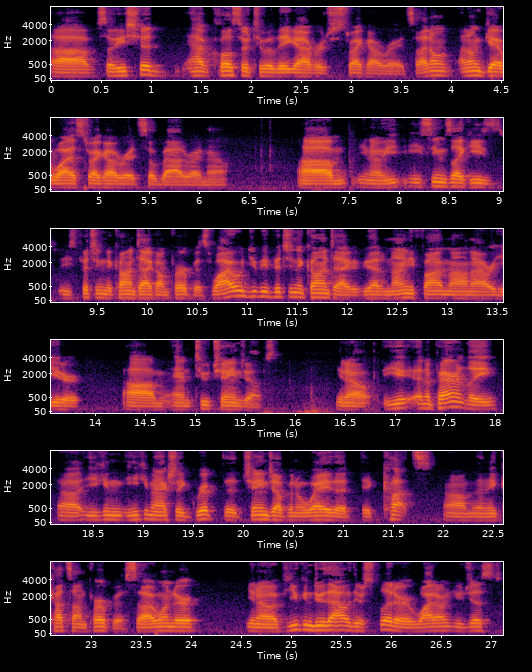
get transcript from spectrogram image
uh, so he should have closer to a league average strikeout rate. So I don't I don't get why his strikeout rate's so bad right now. Um, you know, he, he seems like he's he's pitching to contact on purpose. Why would you be pitching to contact if you had a 95 mile an hour heater um, and two changeups? You know, he, and apparently uh, he can he can actually grip the changeup in a way that it cuts, um, and he cuts on purpose. So I wonder, you know, if you can do that with your splitter, why don't you just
